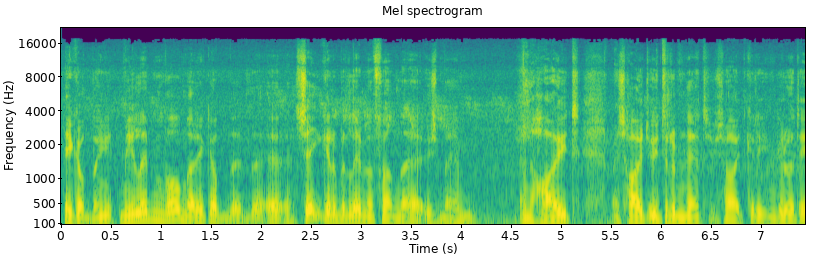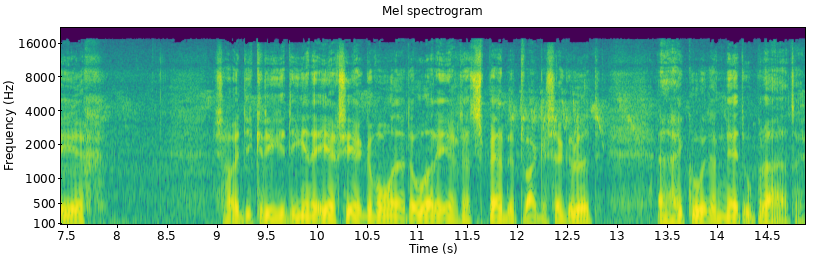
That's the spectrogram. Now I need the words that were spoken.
Ik op mijn, mijn leven wel, maar ik het, eh, zeker op het leven van uh, us mem. En huid, maar is huid uit hem net. Dus huid kreeg een groot eer. Dus huid die kreeg het ene eer zeer gewoon, het oor eer dat sperde het zo groot. En hij kon er net op praten.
